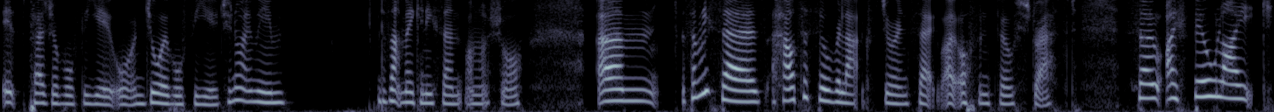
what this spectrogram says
it's pleasurable for you or enjoyable for you. Do you know what I mean? Does that make any sense? I'm not sure. Um, somebody says how to feel relaxed during sex. I often feel stressed. So I feel like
